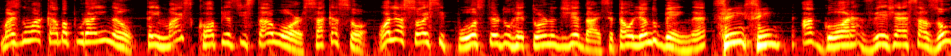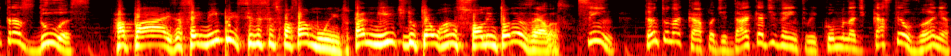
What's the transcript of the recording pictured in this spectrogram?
Mas não acaba por aí não. Tem mais cópias de Star Wars, saca só. Olha só esse pôster do Retorno de Jedi. Você tá olhando bem, né? Sim, sim. Agora veja essas outras duas. Rapaz, essa aí nem precisa se esforçar muito. Tá nítido que é o Han Solo em todas elas. Sim, tanto na capa de Dark Adventure como na de Castlevania,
